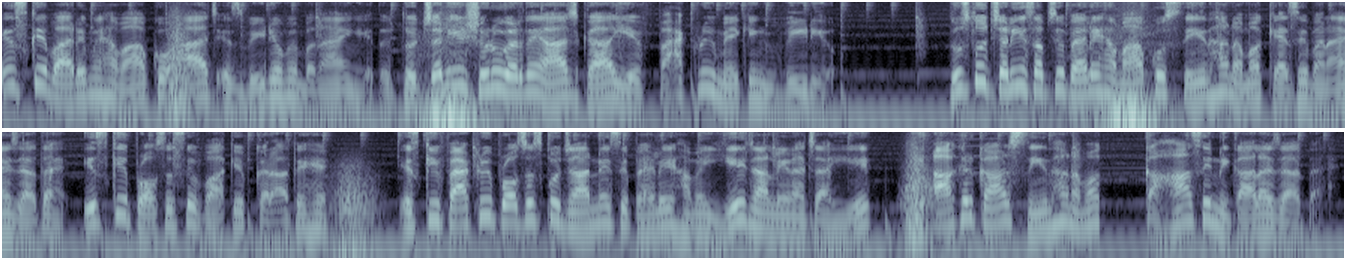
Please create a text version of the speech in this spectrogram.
इसके बारे में हम आपको आज इस वीडियो में बताएँगे। तो, तो चलिए शुरू करते हैं आज का ये फैक्ट्री मेकिंग वीडियो दोस्तों चलिए सबसे पहले हम आपको सेंधा नमक कैसे बनाया जाता है इसके प्रोसेस से वाकिफ कराते हैं। इसकी फैक्ट्री प्रोसेस को जानने से पहले हमें ये जान लेना चाहिए कि आखिरकार सेंधा नमक कहाँ से निकाला जाता है।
